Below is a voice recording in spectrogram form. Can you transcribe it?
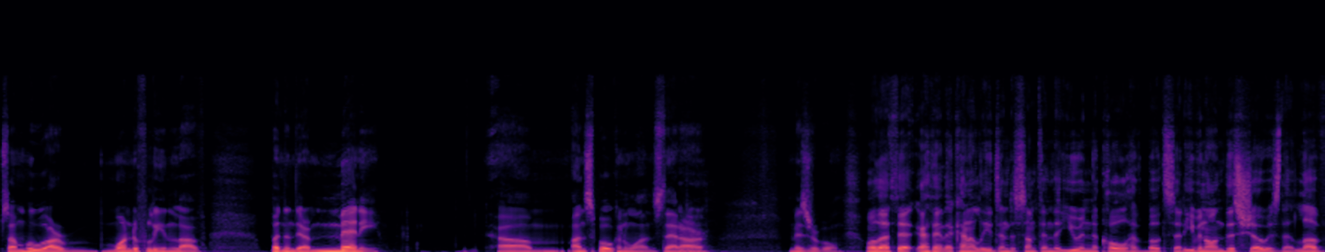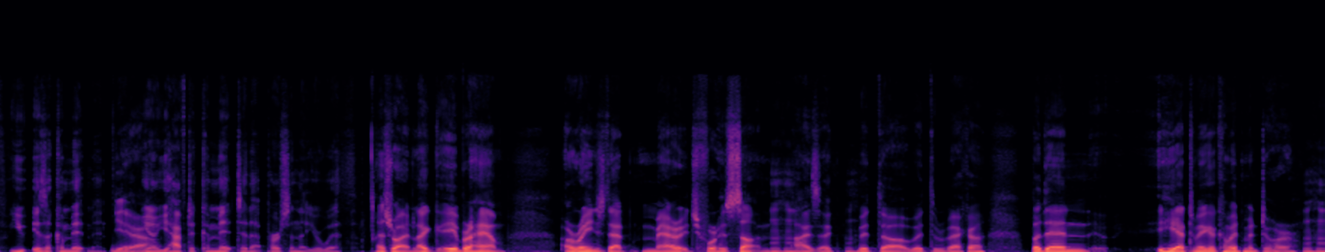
some who are wonderfully in love, but then there are many um, unspoken ones that are miserable. Well, that's it. I think that kind of leads into something that you and Nicole have both said, even on this show, is that love you is a commitment. Yeah. Yeah. You know, you have to commit to that person that you're with. That's right. Like Abraham arranged that marriage for his son Mhm. Isaac Mhm. with uh, with Rebecca, but then he had to make a commitment to her, Mm-hmm.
